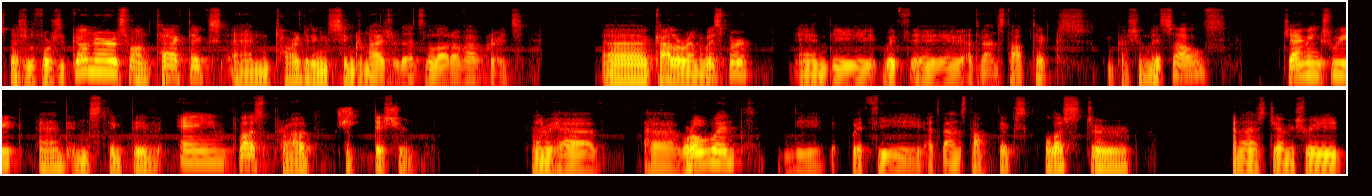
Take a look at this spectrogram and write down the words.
special forces gunner, swarm tactics, and targeting synchronizer. That's a lot of upgrades. Uh, Kylo Whisper, and the with uh, advanced optics, concussion missiles, jamming suite, and instinctive aim plus proud tradition. Then we have uh, whirlwind the with the advanced optics cluster, enhanced jamming suite,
